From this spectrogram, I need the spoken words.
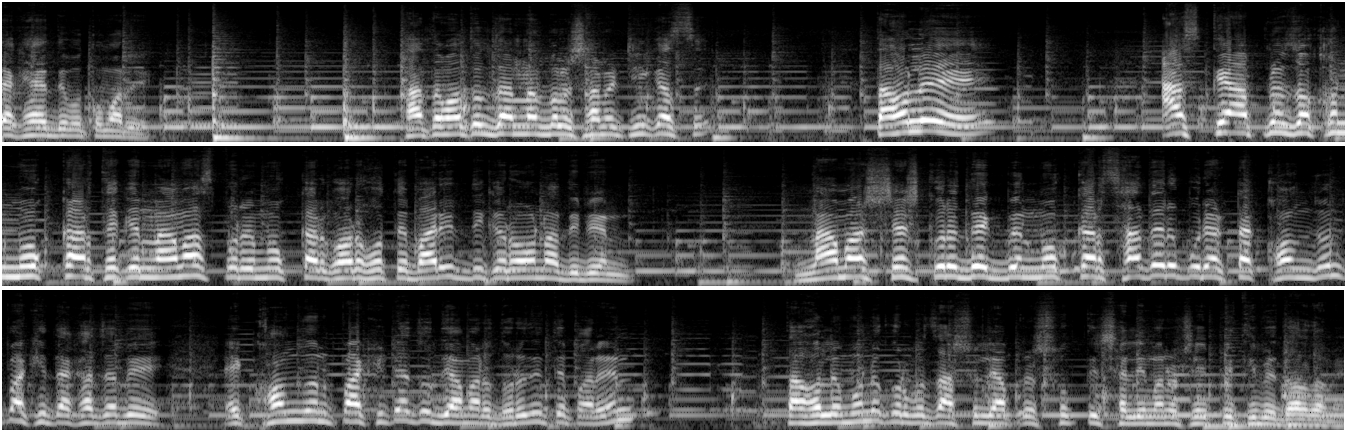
দেখাই দেবো তোমারে। ফাতামাতুল জান্নাত বলে, স্বামী, ঠিক আছে। তাহলে আজকে আপনি যখন মক্কার থেকে নামাজ পড়ে মক্কার ঘর হতে বাড়ির দিকে রওনা দিবেন, নামাজ শেষ করে দেখবেন মক্কার ছাদের উপরে একটা খঞ্জন পাখি দেখা যাবে। এই খঞ্জন পাখিটা যদি আমার ধরে দিতে পারেন, তাহলে মনে করব যে আসলে আপনার শক্তিশালী মানুষ এই পৃথিবীর ধরদামে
